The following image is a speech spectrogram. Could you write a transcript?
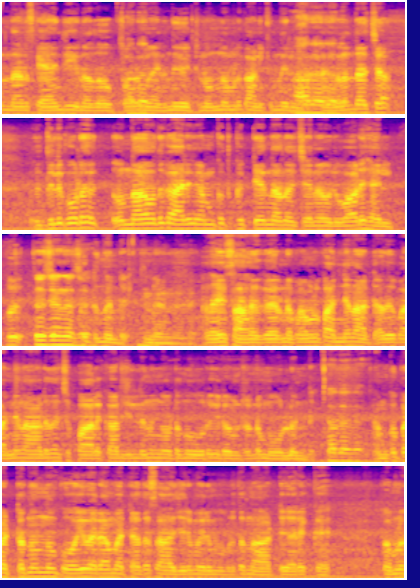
എന്താണ് സ്കാൻ ചെയ്യുന്നതോ ഉപ്പാനെ മരുന്ന് കയറ്റുന്നതോ ഒന്നും നമ്മൾ കാണിക്കുന്നില്ല. നിങ്ങളെന്താ വെച്ചാ ഇതിൽ കൂടെ ഒന്നാമത് കാര്യം നമുക്ക് കിട്ടിയ എന്താന്ന് വെച്ചാൽ ഒരുപാട് ഹെൽപ്പ് കിട്ടുന്നുണ്ട്. അതായത് സഹകരണം. ഇപ്പൊ നമ്മൾ പഞ്ഞ നാട്ട് അത് പഞ്ഞ നാട് എന്ന് വെച്ചാൽ പാലക്കാട് ജില്ലയിൽ നിന്ന് ഇങ്ങോട്ട് നൂറ് കിലോമീറ്ററിന്റെ മുകളിലുണ്ട്. നമുക്ക് പെട്ടെന്നൊന്നും പോയി വരാൻ പറ്റാത്ത സാഹചര്യം വരുമ്പോൾ ഇവിടുത്തെ നാട്ടുകാരൊക്കെ ഇപ്പൊ നമ്മൾ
